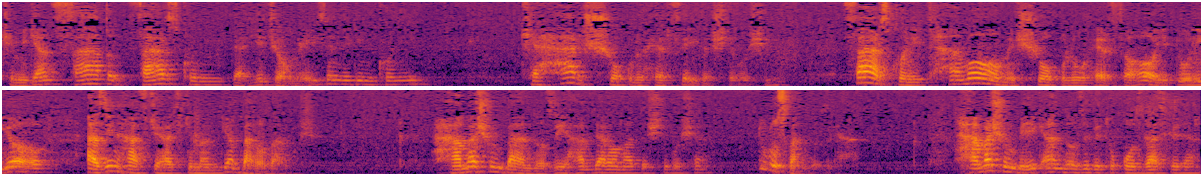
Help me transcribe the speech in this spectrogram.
که میگن فقر فرض کنی در یه جامعه زندگی می‌کنی که هر شغل و حرفه ای داشته باشی. فرض کنی تمام شغل و حرفه های دنیا از این هفت جهتی که من میگم برابر باشه. همشون به اندازه هم درآمد داشته باشن. درست به اندازه. همشون به یک اندازه به تو قدرت بدن.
